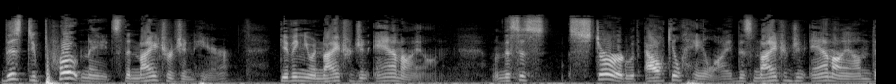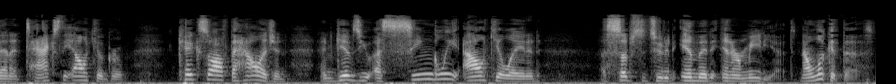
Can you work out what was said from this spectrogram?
This deprotonates the nitrogen here, giving you a nitrogen anion. When this is stirred with alkyl halide, this nitrogen anion then attacks the alkyl group kicks off the halogen and gives you a singly alkylated, a substituted imide intermediate. Now look at this.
